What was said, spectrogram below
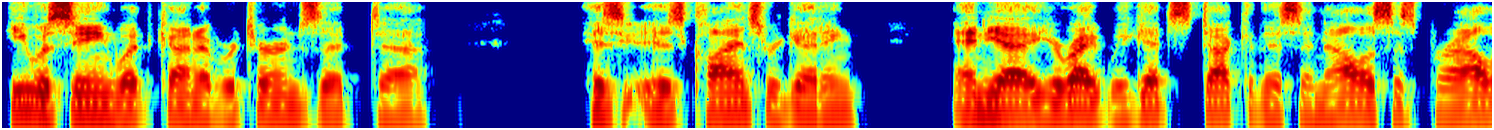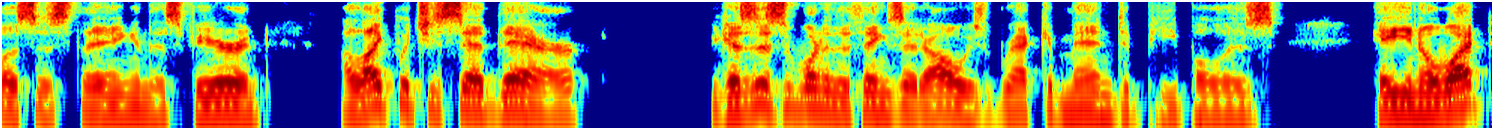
he was seeing what kind of returns that uh, his his clients were getting. And yeah, you're right. We get stuck in this analysis paralysis thing and this fear. And I like what you said there, because this is one of the things that I always recommend to people is, hey, you know what?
